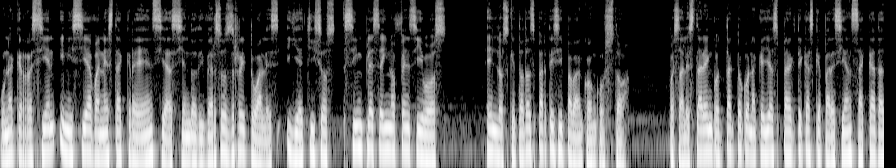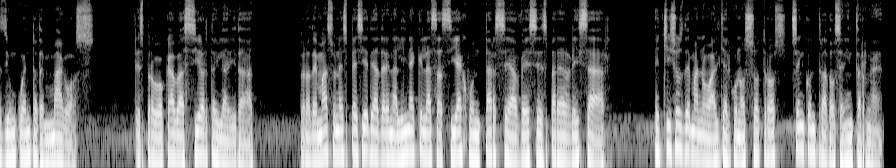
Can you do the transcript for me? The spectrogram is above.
una que recién iniciaba en esta creencia haciendo diversos rituales y hechizos simples e inofensivos en los que todas participaban con gusto, pues al estar en contacto con aquellas prácticas que parecían sacadas de un cuento de magos, les provocaba cierta hilaridad pero además una especie de adrenalina que las hacía juntarse a veces para realizar hechizos de manual y algunos otros encontrados en Internet.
